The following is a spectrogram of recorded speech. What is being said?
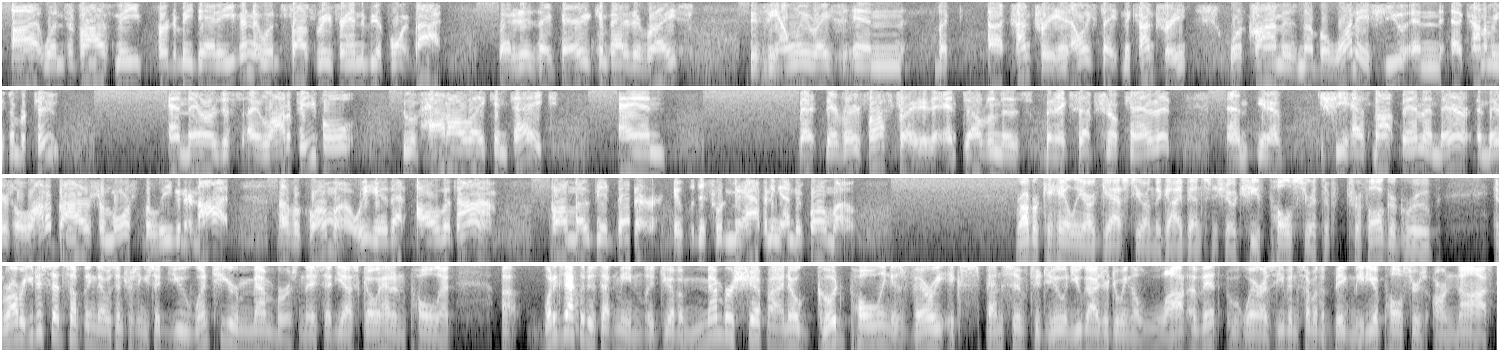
Uh, it wouldn't surprise me for it to be dead even. It wouldn't surprise me for him to be a point back. But it is a very competitive race. It's the only race in the uh, country, the only state in the country where crime is number one issue and economy is number two. And there are just a lot of people who have had all they can take, and that they're very frustrated. And Zeldin has been an exceptional candidate, and you know she has not been. And there and there's a lot of buyer's remorse, believe it or not, over Cuomo. We hear that all the time. Cuomo did better. It, this wouldn't be happening under Cuomo. Robert Cahaly, our guest here on the Guy Benson Show, chief pollster at the Trafalgar Group. And Robert, you just said something that was interesting. You said you went to your members and they said, yes, go ahead and poll it. Uh, what exactly does that mean? Do you have a membership? I know good polling is very expensive to do, and you guys are doing a lot of it, whereas even some of the big media pollsters are not.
